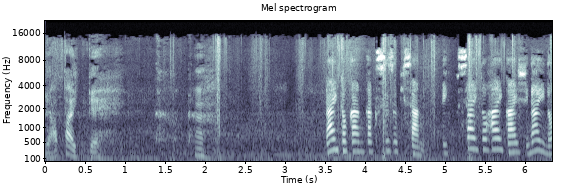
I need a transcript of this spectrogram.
屋台って ライト感覚鈴木さんビッグサイト徘徊しないの？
